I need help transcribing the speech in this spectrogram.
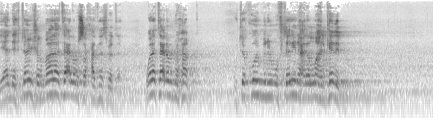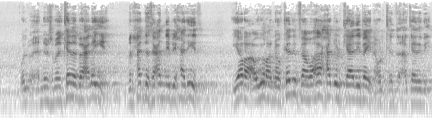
لأنك تنشر ما لا تعلم صحة نسبته ولا تعلم أنه حق. وتكون من المفترين على الله الكذب. من كذب علي من حدث عني بحديث يرى أو يرى أنه كذب فهو أحد الكاذبين أو الكاذبين.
